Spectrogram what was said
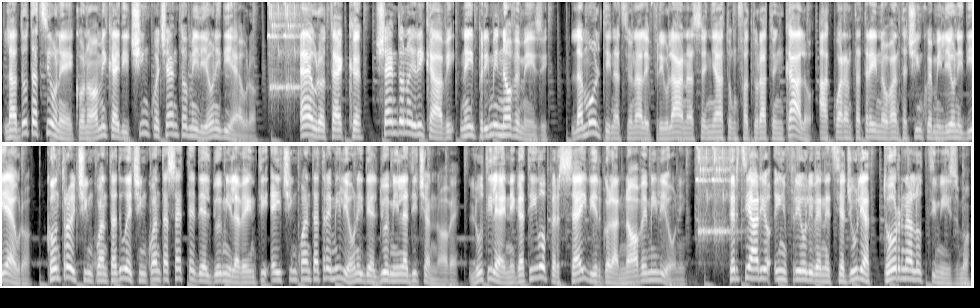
La dotazione economica è di 500 milioni di euro. Eurotech scendono i ricavi nei primi nove mesi. La multinazionale friulana ha segnato un fatturato in calo a 43,95 milioni di euro, contro i 52,57 del 2020 e i 53 milioni del 2019. L'utile è negativo per 6,9 milioni. Terziario in Friuli Venezia Giulia torna l'ottimismo.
